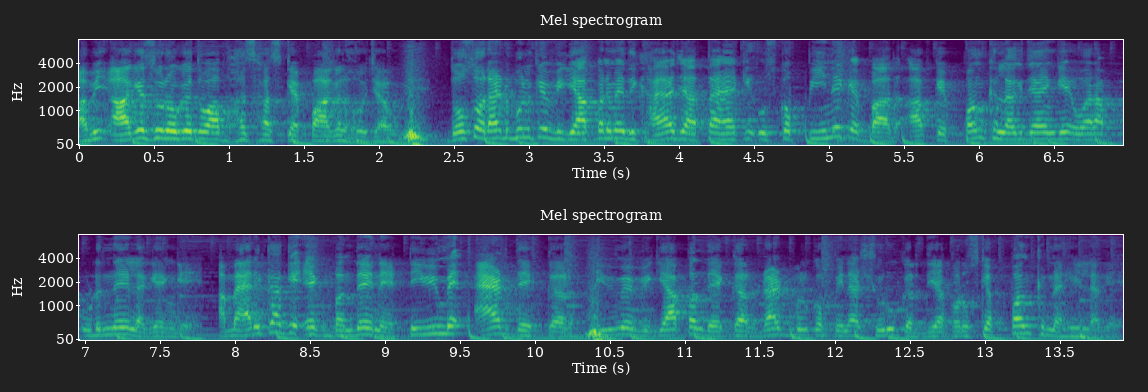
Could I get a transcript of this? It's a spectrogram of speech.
अभी आगे सुनोगे तो आप हंस हंस के पागल हो जाओगे दोस्तों रेड बुल के विज्ञापन में दिखाया जाता है कि उसको पीने के बाद आपके पंख लग जाएँगे और आप उड़ने लगेंगे। अमेरिका के एक बंदे ने टीवी में एड देखकर, टीवी में विज्ञापन देखकर रेड बुल को पीना शुरू कर दिया, पर उसके पंख नहीं लगे।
